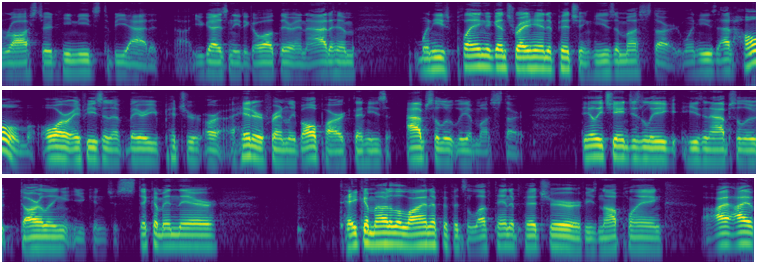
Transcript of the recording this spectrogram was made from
rostered. He needs to be added you guys need to go out there and add him. When he's playing against right-handed pitching, he is a must start. When he's at home, or if he's in a very pitcher or a hitter-friendly ballpark, then he's absolutely a must start. Daily changes league, he's an absolute darling. You can just stick him in there, take him out of the lineup if it's a left-handed pitcher or if he's not playing. I, I,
